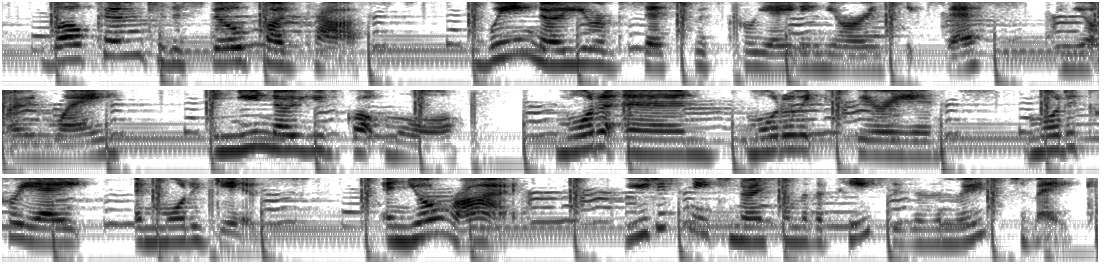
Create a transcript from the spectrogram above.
Welcome to the Spill Podcast. We know you're obsessed with creating your own success in your own way, and you know you've got more more to earn, more to experience, more to create, and more to give. And you're right. You just need to know some of the pieces and the moves to make.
